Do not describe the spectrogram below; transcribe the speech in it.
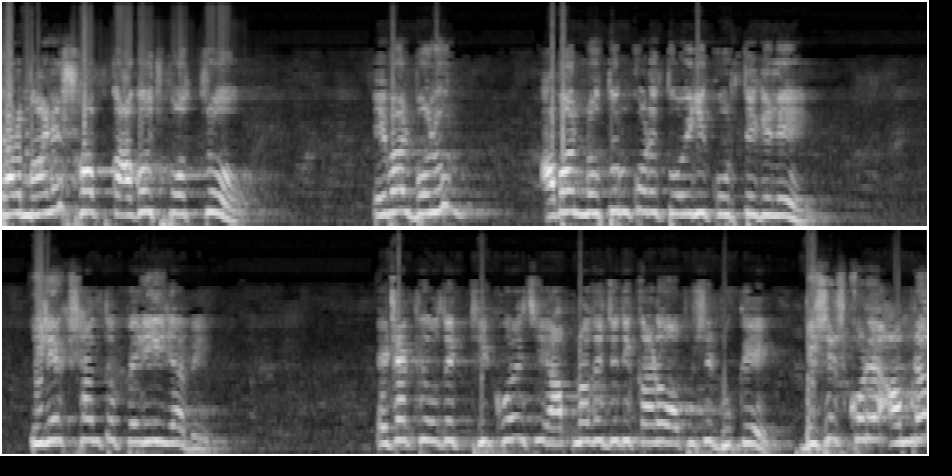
তার মানে সব কাগজপত্র, এবার বলুন, আবার নতুন করে তৈরি করতে গেলে ইলেকশন তো পেরিয়ে যাবে। এটা কি ওদের ঠিক হয়েছে? আপনাদের যদি কারও অফিসে ঢুকে, বিশেষ করে আমরা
